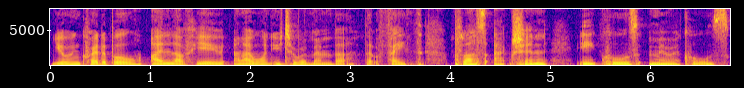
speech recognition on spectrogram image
You're incredible. I love you. And I want you to remember that faith plus action equals miracles.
